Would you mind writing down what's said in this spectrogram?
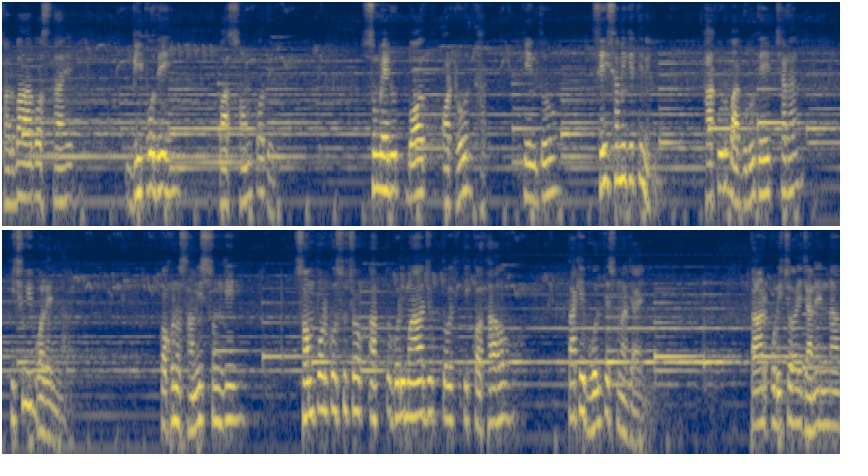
সর্বাবস্থায় বিপদে বা সম্পদে সুমেরুবৎ অটল থাকেন কিন্তু সেই স্বামীকে তিনি ঠাকুর বা গুরুদেব ছাড়া কিছুই বলেন না। কখনো স্বামীর সঙ্গে সম্পর্কসূচক আত্মগরিমাযুক্ত একটি কথাও তাকে বলতে শোনা যায় না। তার পরিচয় জানেন না,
